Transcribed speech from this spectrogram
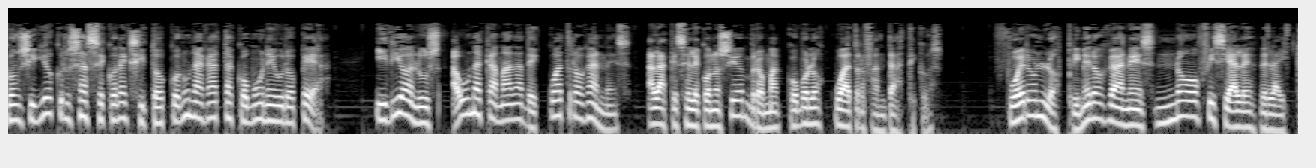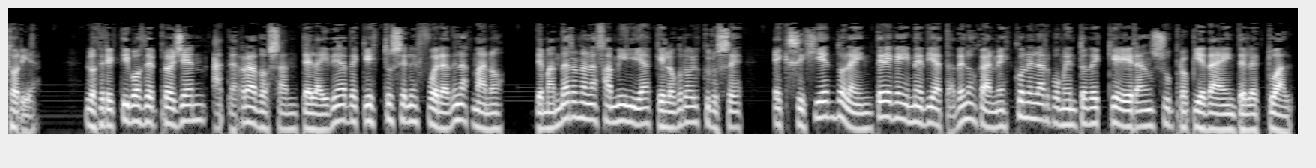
consiguió cruzarse con éxito con una gata común europea y dio a luz a una camada de cuatro ganes a la que se le conoció en broma como los Cuatro Fantásticos. Fueron los primeros ganes no oficiales de la historia. Los directivos de Progen, aterrados ante la idea de que esto se les fuera de las manos, demandaron a la familia que logró el cruce exigiendo la entrega inmediata de los ganes con el argumento de que eran su propiedad intelectual.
